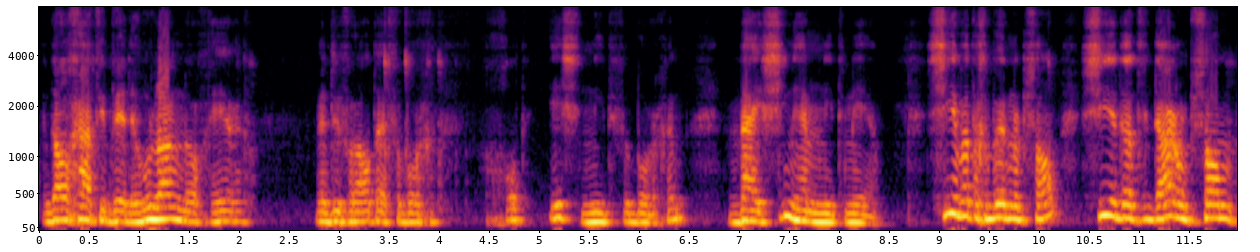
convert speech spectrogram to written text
En dan gaat hij bidden: Hoe lang nog, heren, bent u voor altijd verborgen? God is niet verborgen. Wij zien hem niet meer. Zie je wat er gebeurt in de psalm? Zie je dat hij daarom psalm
